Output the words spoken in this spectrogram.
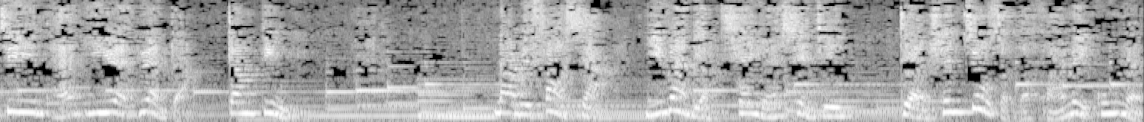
金银潭医院院长张定宇，那位放下一万两千元现金转身就走的环卫工人，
